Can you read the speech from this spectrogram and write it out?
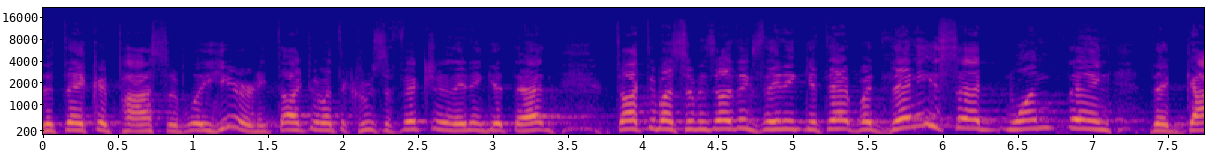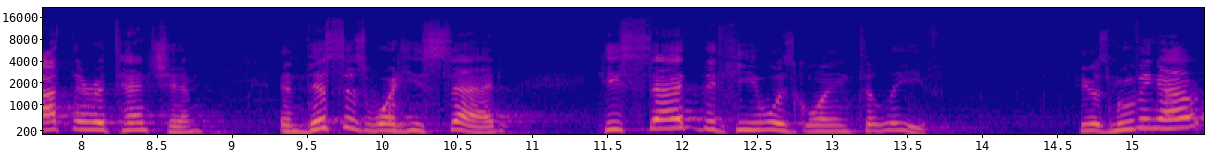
that they could possibly hear. And he talked about the crucifixion, they didn't get that talked about some of these other things, they didn't get that. But then he said one thing that got their attention, and this is what he said. He said that he was going to leave. He was moving out,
